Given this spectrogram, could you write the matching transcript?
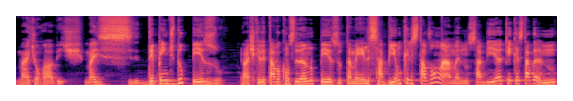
mais de um hobbit. Mas depende do peso. Eu acho que ele tava considerando peso também. Eles sabiam que eles estavam lá, mas não sabia o que, que eles estavam. Ele não-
